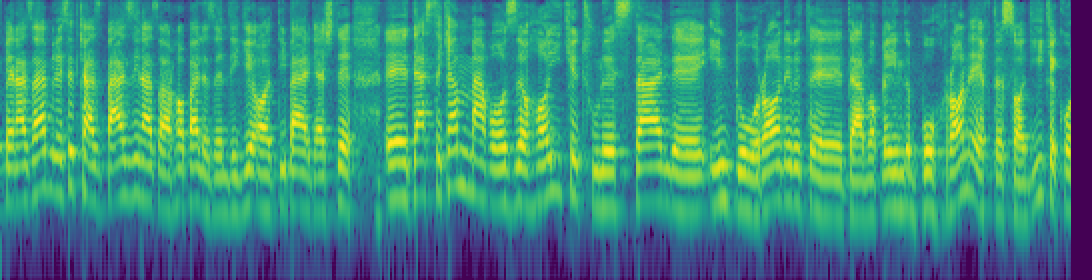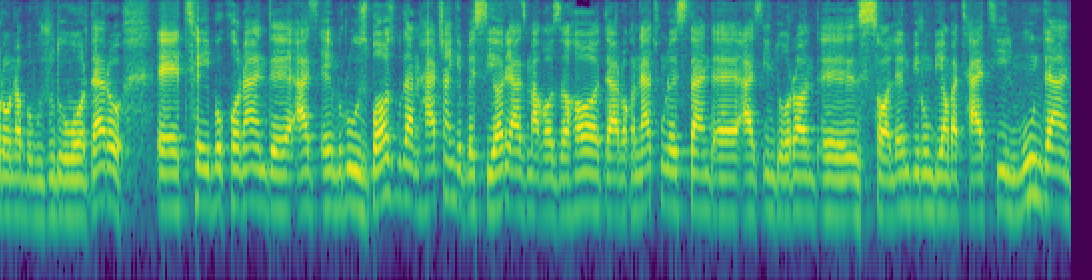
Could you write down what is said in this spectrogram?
به نظر می رسید که از بعضی نظرها بله زندگی عادی برگشته. دست کم مغازه هایی که تونستند این دوران در واقع این بحران اقتصادی که کرونا به وجود آورده رو طی بکنند از امروز باز بودن. هرچند که بسیاری از مغازه ها در واقع نتونستند از این دوران سالم بیرون بیان و تعطیل موندن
